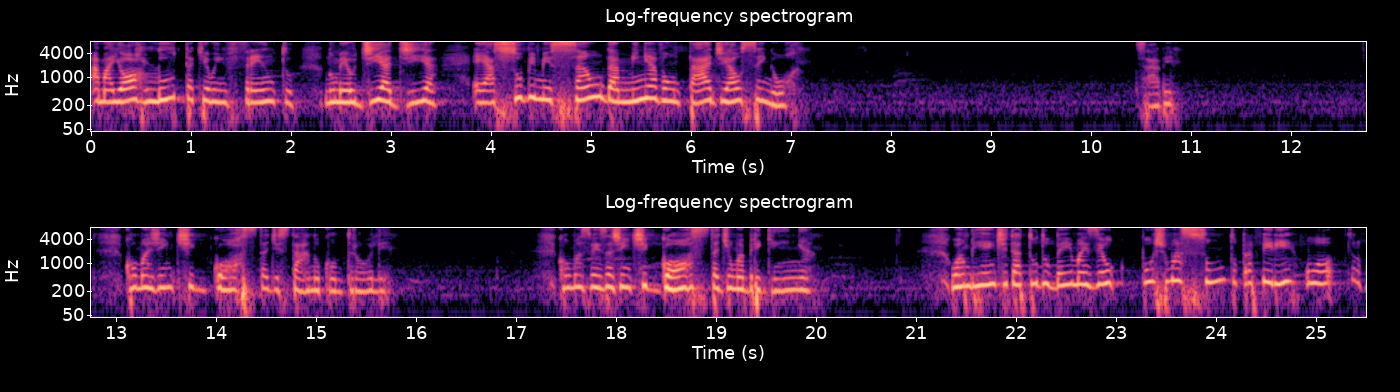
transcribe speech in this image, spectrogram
a maior luta que eu enfrento no meu dia a dia é a submissão da minha vontade ao Senhor. Sabe? Como a gente gosta de estar no controle. Como às vezes a gente gosta de uma briguinha. O ambiente está tudo bem, mas eu puxo um assunto para ferir o outro.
